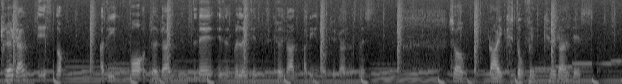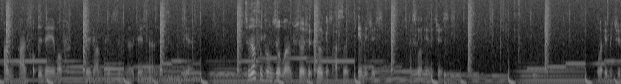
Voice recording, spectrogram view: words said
Kurgan is not. I didn't thought. Name isn't related to Kurgan. I didn't know Kurgan was this. So, like, don't think Kurgan is. I'm, I've got the name of Kurgan because I know and yeah. So nothing comes up when I search at Kurgan. That's the images. Let's go images. What images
